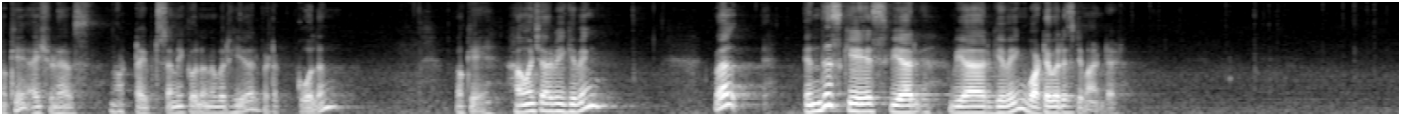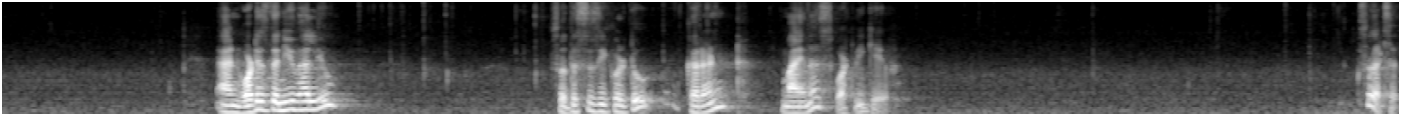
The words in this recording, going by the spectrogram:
Okay, I should have not typed semicolon over here but a colon. Okay, how much are we giving? Well, in this case we are we are giving whatever is demanded. And what is the new value? So this is equal to current minus what we gave. So that is it.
